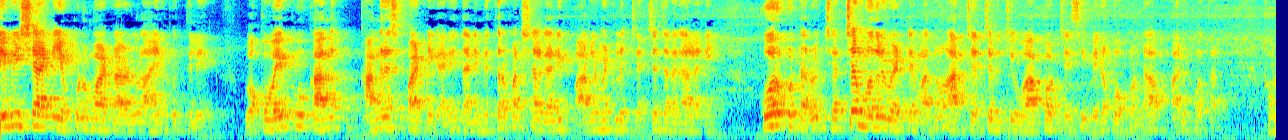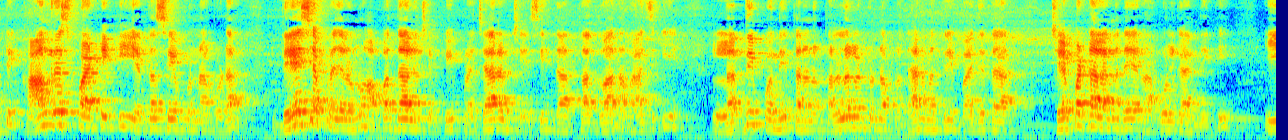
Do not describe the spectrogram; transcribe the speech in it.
ఏ విషయాన్ని ఎప్పుడు మాట్లాడాలో ఆయనకు తెలియదు. ఒకవైపు కాంగ్రెస్ కాంగ్రెస్ పార్టీ కానీ దాని మిత్రపక్షాలు కానీ పార్లమెంట్లో చర్చ జరగాలని కోరుకుంటారు. చర్చ మొదలు పెడితే మాత్రం ఆ చర్చ నుంచి వాకౌట్ చేసి వినకోకుండా పారిపోతారు. కాబట్టి కాంగ్రెస్ పార్టీకి ఎంతసేపు ఉన్నా కూడా దేశ ప్రజలను అబద్ధాలు చెప్పి ప్రచారం చేసి దా తద్వారా రాజకీయ లబ్ధి పొంది తనను కళ్ళగంటున్న ప్రధానమంత్రి బాధ్యత చేపట్టాలన్నదే రాహుల్ గాంధీకి ఈ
